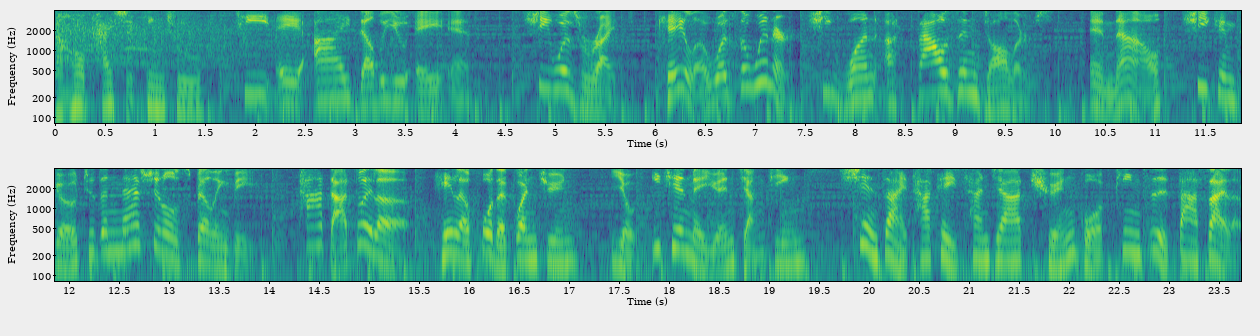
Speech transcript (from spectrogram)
然后开始拼出 T A I W A N. She was right. Kayla was the winner. She won a thousand dollars. And now she can go to the National Spelling Bee. 她答对了，Kayla 获得冠军，有一千美元奖金。现在她可以参加全国拼字大赛了。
